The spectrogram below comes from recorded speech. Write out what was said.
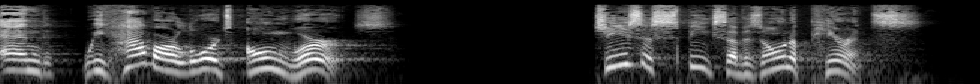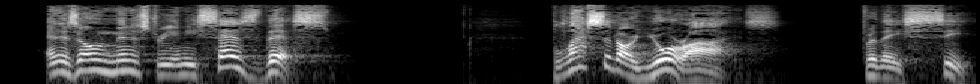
And we have our Lord's own words Jesus speaks of his own appearance and his own ministry, and he says this Blessed are your eyes, for they see,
